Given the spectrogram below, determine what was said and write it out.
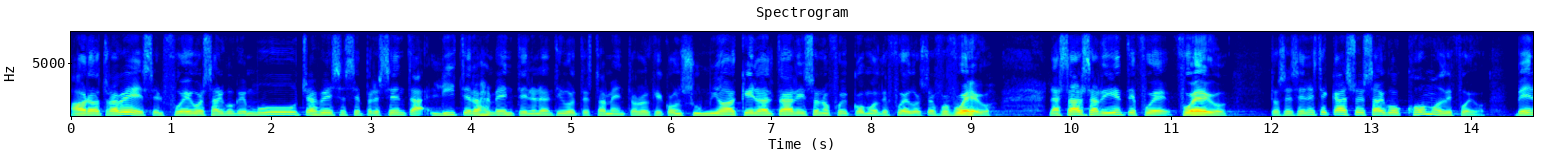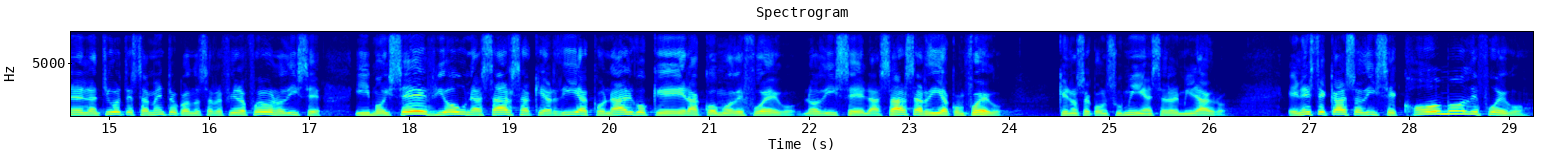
Ahora otra vez, el fuego es algo que muchas veces se presenta literalmente en el Antiguo Testamento. Lo que consumió aquel altar, eso no fue como de fuego, eso fue fuego. La salsa ardiente fue fuego. Entonces, en este caso es algo como de fuego. Ven en el Antiguo Testamento cuando se refiere al fuego, no dice, y Moisés vio una zarza que ardía con algo que era como de fuego. No dice, la zarza ardía con fuego, que no se consumía, ese era el milagro. En este caso dice, como de fuego.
